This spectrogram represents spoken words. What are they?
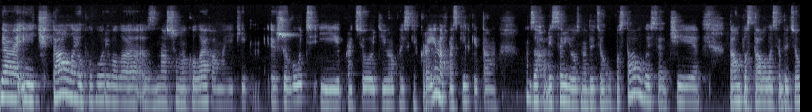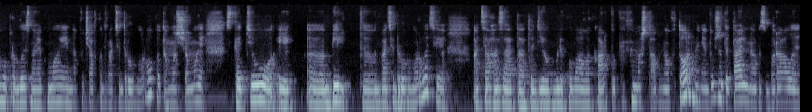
Я і читала, і обговорювала з нашими колегами, які живуть і працюють в європейських країнах, наскільки там взагалі серйозно до цього поставилися, чи там поставилися до цього приблизно як ми на початку 22-го року, тому що ми статтю е, Більд в 22-му році, а ця газета тоді опублікувала карту повномасштабного вторгнення, дуже детально розбирали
